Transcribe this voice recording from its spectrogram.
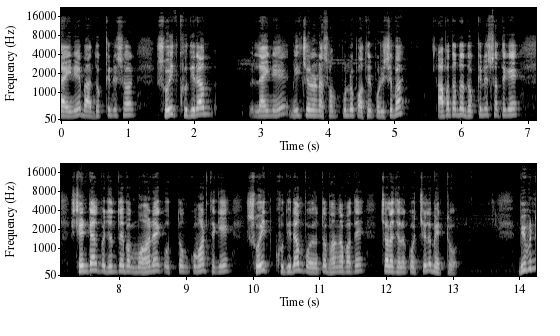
লাইনে বা দক্ষিণেশ্বর শহীদ ক্ষুদিরাম লাইনে মিলছিল না সম্পূর্ণ পথের পরিষেবা। আপাতত দক্ষিণেশ্বর থেকে সেন্ট্রাল পর্যন্ত এবং মহানায়ক উত্তম কুমার থেকে শহীদ ক্ষুদিরাম পর্যন্ত ভাঙা পথে চলাচল করছিল মেট্রো। বিভিন্ন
